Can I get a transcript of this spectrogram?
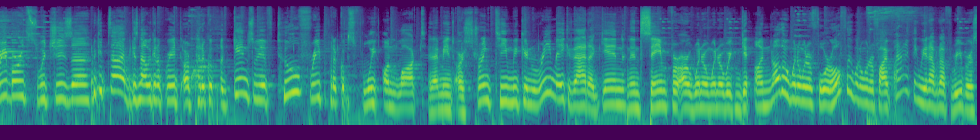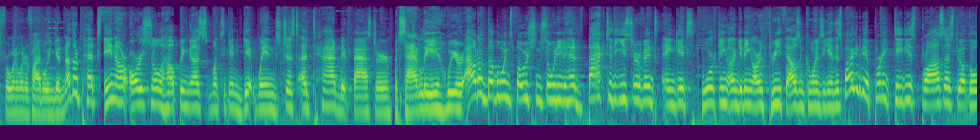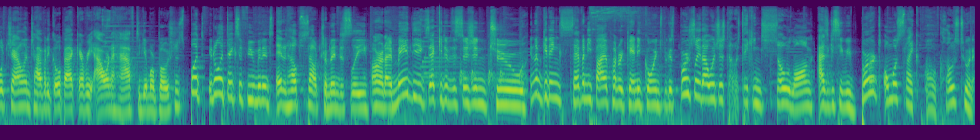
rebirths, which is a pretty good time because now we can upgrade our pet pet equip again. So we have two free pet equips fully unlocked. And that means our strength team, we can remake that again. And then same for our winner winner. We can get another winner winner four, hopefully winner winner five. I don't think we'd have enough rebirths for winner winner five, but we can get another pet in our arsenal, helping us once again get wins just a tad bit faster. But sadly, we are out of double wins potions. So we need to head back to the Easter event and get working on getting our 3,000 coins again. This is probably going to be a pretty tedious process throughout the whole challenge, having to go back every hour and a half to get more potions. But it only takes a few minutes and it helps us out tremendously. All right, I made the executive decision to end up getting 7,500 candy coins because personally that was just, that was taking so long. As you can see, we burnt almost like, oh, close to an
